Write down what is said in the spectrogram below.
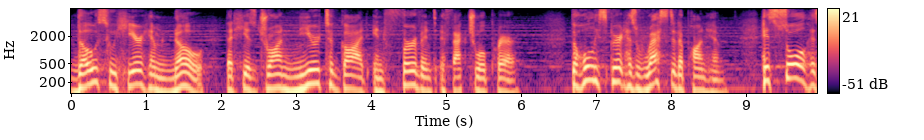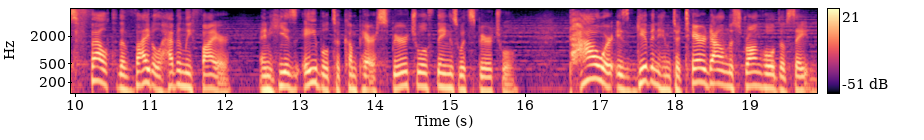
Those who hear him know that he has drawn near to God in fervent, effectual prayer. The Holy Spirit has rested upon him. His soul has felt the vital heavenly fire, and he is able to compare spiritual things with spiritual. Power is given him to tear down the strongholds of Satan.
